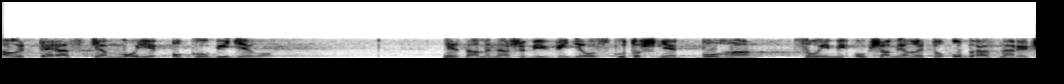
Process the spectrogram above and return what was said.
ale teraz ťa moje oko videlo. Neznamená, že by videl skutočne Boha svojimi očami, ale je to obrazná reč.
